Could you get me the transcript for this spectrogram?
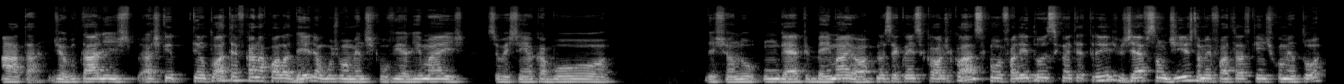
Ah, tá. Diego Thales, acho que tentou até ficar na cola dele alguns momentos que eu vi ali, mas o Silvestrinho acabou deixando um gap bem maior. Na sequência, Cláudio Classe, como eu falei, 12,53. O Jefferson Dias também foi o atleta que a gente comentou,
